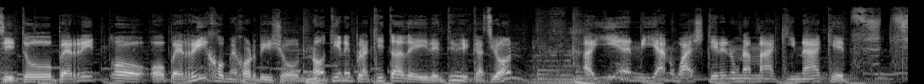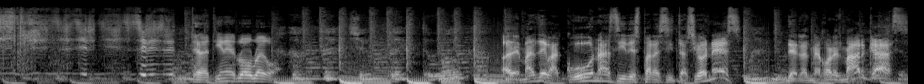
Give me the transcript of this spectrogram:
Si tu perrito o perrijo, mejor dicho, no tiene plaquita de identificación, allí en Millán Wash tienen una máquina que te la tiene luego. luego. Además de vacunas y desparasitaciones de las mejores marcas.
